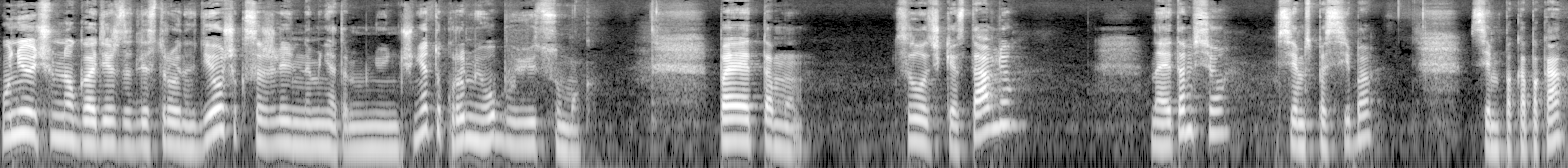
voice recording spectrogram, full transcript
У нее очень много одежды для стройных девушек. К сожалению, на меня там у нее ничего нету, кроме обуви и сумок. Поэтому ссылочки оставлю. На этом все. Всем спасибо. Всем пока-пока.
